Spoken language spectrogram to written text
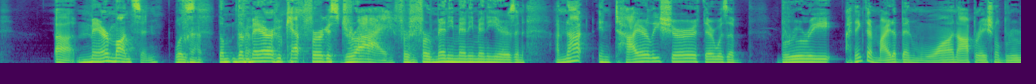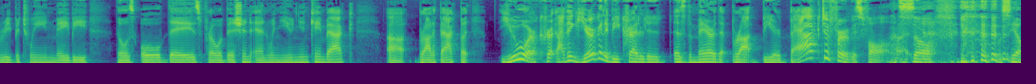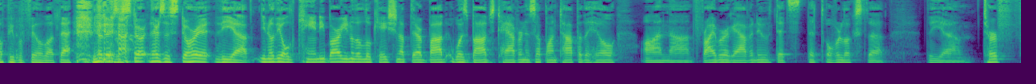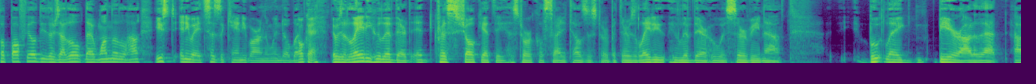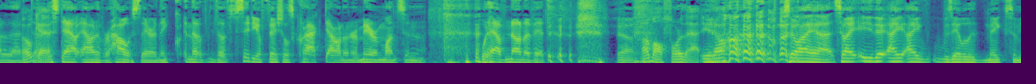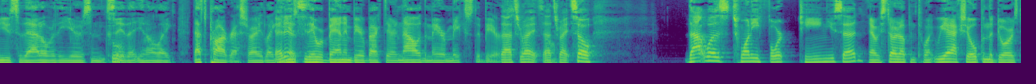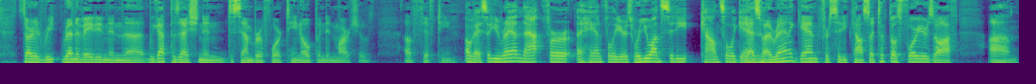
uh, Mayor Munson was the the mayor who kept Fergus dry for for many many many years, and I'm not entirely sure if there was a brewery. I think there might have been one operational brewery between maybe those old days, Prohibition, and when Union came back, uh, brought it back. But you are, cre- I think you're going to be credited as the mayor that brought beer back to Fergus Falls. So we'll see how people feel about that. You know, there's a story. There's a story. The uh, you know the old candy bar. You know the location up there. Bob was Bob's Tavern. is up on top of the hill on uh, Friberg Avenue. That's that overlooks the the um, turf football field. There's that little that one little house. It used to, anyway. It says the candy bar on the window. But Okay. there was a lady who lived there. It, Chris Schulke at the Historical Society tells this story. But there was a lady who lived there who was serving. Uh, bootleg beer out of that out of that Okay. uh, sta- out of her house there, and they and the the city officials cracked down on her. Mayor Munson would have none of it. yeah, I'm all for that, you know? so I uh, so I, I I was able to make some use of that over the years and say that you know like that's progress, right? Like used they were banning beer back there, and now the mayor makes the beer. That's So- right. so- That's right. So that was 2014, you said? Yeah, we started up in 20. We actually opened the doors, started re- renovating, and uh, we got possession in December of 14, opened in March of, of 15. Okay. So you ran that for a handful of years. Were you on city council again? Yeah, so I ran again for city council. I took those four years off um,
